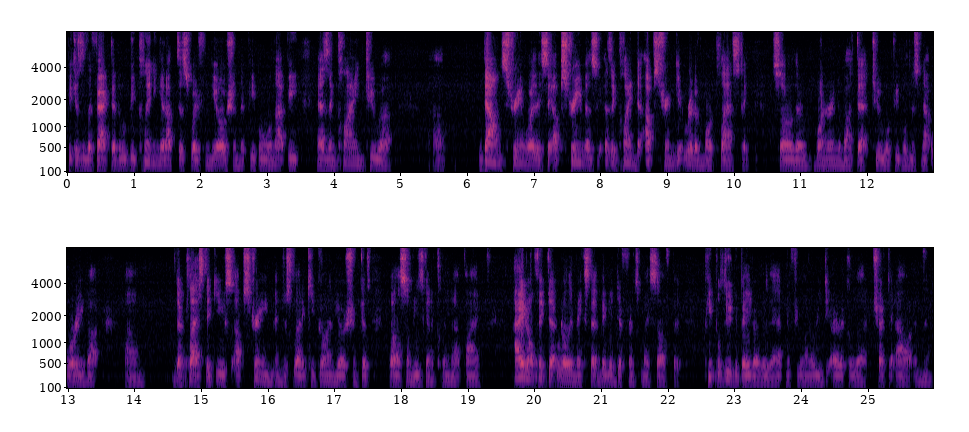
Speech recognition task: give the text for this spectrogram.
because of the fact that it will be cleaning it up this way from the ocean, that people will not be as inclined to uh, uh, downstream, do they say, upstream, as as inclined to upstream, get rid of more plastic. So they're wondering about that too. Will people just not worry about um, their plastic use upstream and just let it keep going in the ocean because, well, somebody's going to clean up. I, I don't think that really makes that big a difference myself, but people do debate over that. And if you want to read the article, uh, check it out. And then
